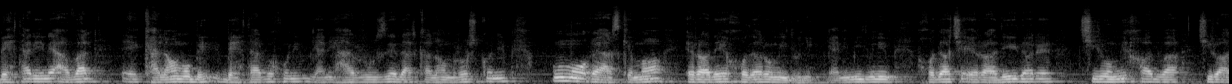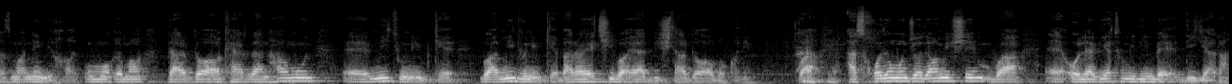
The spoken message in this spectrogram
بهترین اول کلام رو بهتر بخونیم؟ یعنی هر روزه در کلام رشد کنیم. اون موقع است که ما اراده خدا رو می‌دونیم. یعنی می‌دونیم خدا چه اراده ای داره چی رو می‌خواد و چی رو از ما نمی‌خواد. اون موقع ما در دعا کردن هامون می‌تونیم که با می‌دونیم که برای چی باید بیشتر دعا بکنیم. و از خودمون جدا میشیم و اولویت رو میدیم به دیگران.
